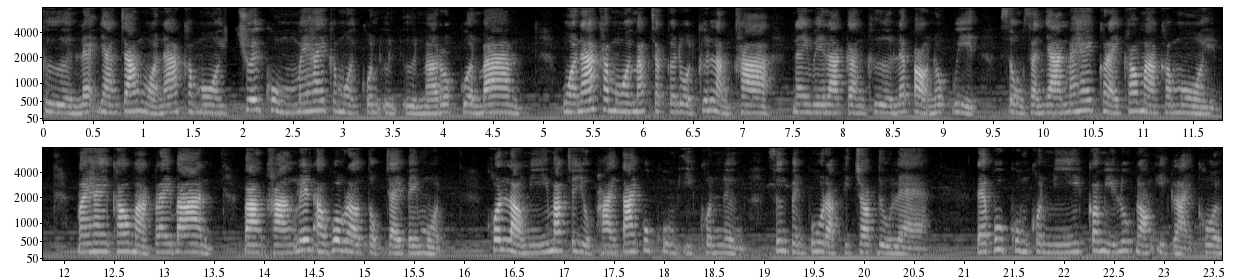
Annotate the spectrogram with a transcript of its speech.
คืน และยังจ้างหัวหน้าขโมย ช่วยคุมไม่ให้ขโมยคนอื่นๆ มารบกวนบ้าน หัวหน้าขโมยมักจะกระโดดขึ้นหลังคา ในเวลากลางคืนและเป่านกหวีด ส่งสัญญาณไม่ให้ใครเข้ามาขโมย ไม่ให้เข้ามาใกล้บ้าน บางครั้งเล่นเอาพวกเราตกใจไปหมด คนเหล่านี้มักจะอยู่ภายใต้ผู้คุมอีกคนหนึ่ง ซึ่งเป็นผู้รับผิดชอบดูแล และผู้คุมคนนี้ก็มีลูกน้องอีกหลายคน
